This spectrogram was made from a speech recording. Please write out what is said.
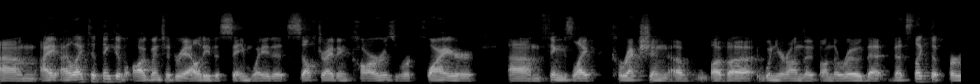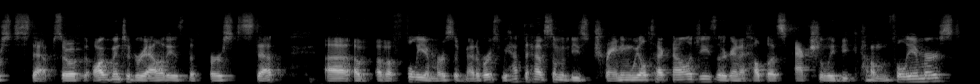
Um, I, I, like to think of augmented reality the same way that self driving cars require um, things like correction of of uh, when you're on the on the road. That that's like the first step. So if augmented reality is the first step uh, of, of a fully immersive metaverse, we have to have some of these training wheel technologies that are going to help us actually become fully immersed.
